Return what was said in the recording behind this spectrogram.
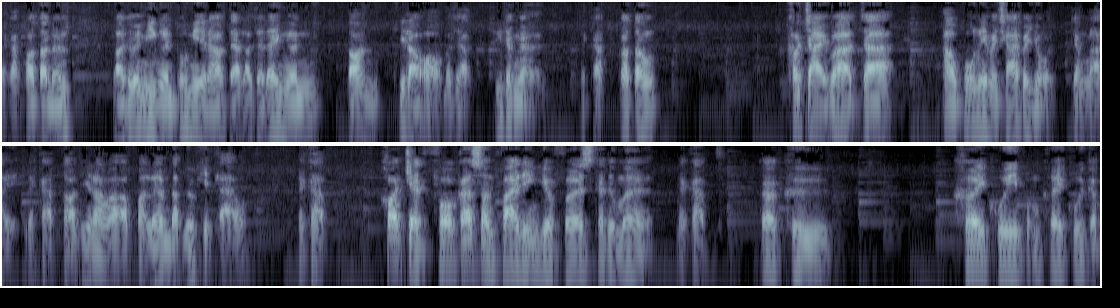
นะครับ เพราะตอนนั้นเราจะไม่มีเงินพวกนี้แล้ว แต่เราจะได้เงินตอนที่เราออกมาจากที่ทำงานนะครับ ก็ต้องเข้าใจว่าจะ เอาพวกนี้ไปใช้ประโยชน์อย่างไรนะครับ ตอนที่เรามาเริ่มดับธุรกิจแล้วนะครับ ข้อ 7 focus on finding your first customer นะครับ ก็คือเคยคุยผมเคยคุยกับ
